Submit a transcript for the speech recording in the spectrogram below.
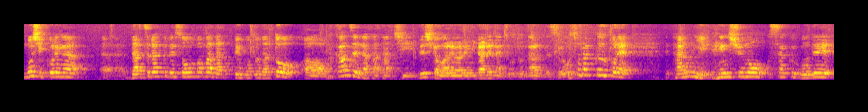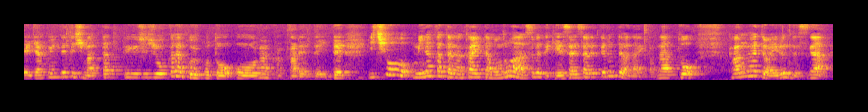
もしこれが脱落でそのままだっていうことだと不完全な形でしか我々見られないということになるんですけどおそらくこれ単に編集の錯誤で逆に出てしまったっていう事情からこういうことが書かれていて一応南方が書いたものは全て掲載されてるんではないかなと考えてはいるんですが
